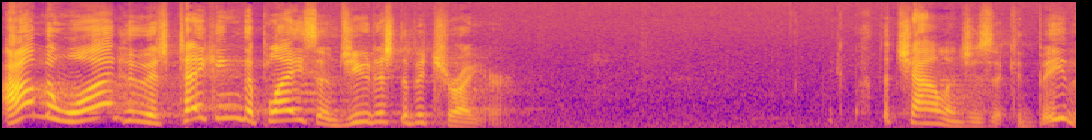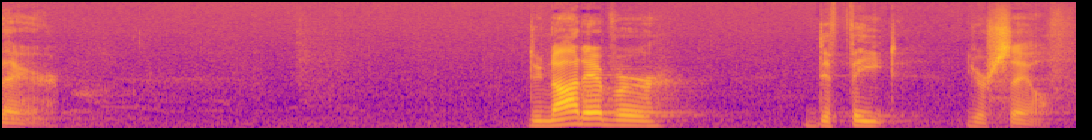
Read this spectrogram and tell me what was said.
I'm the one who is taking the place of Judas the betrayer. Think about the challenges that could be there. Do not ever defeat yourself.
